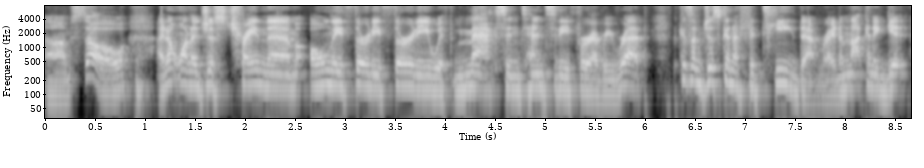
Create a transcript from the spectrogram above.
Um, so I don't want to just train them only 30-30 with max intensity for every rep because I'm just going to fatigue them, right? I'm not going to get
